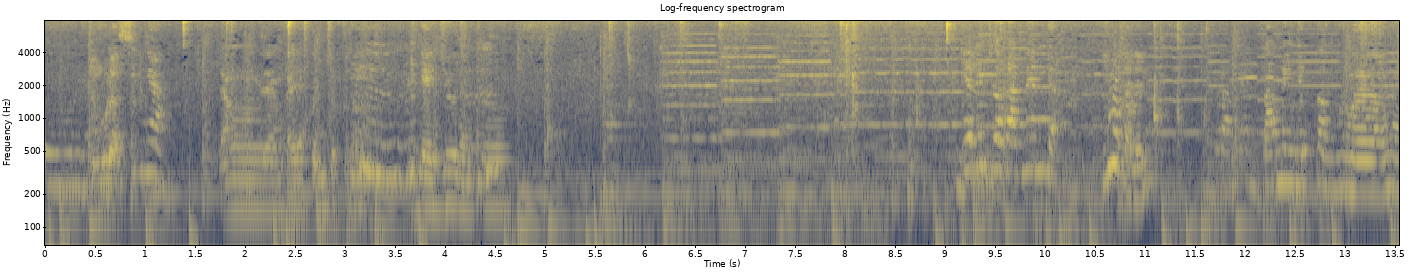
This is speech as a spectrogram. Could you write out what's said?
Itu Yang bulat. yang yang kayak kuncup itu di keju dan tuh Jadi jual ramen enggak? Gimana tadi? Ramen. ramen Jepang mana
